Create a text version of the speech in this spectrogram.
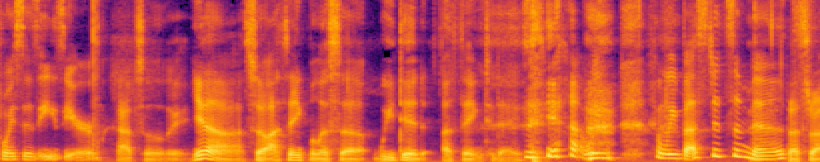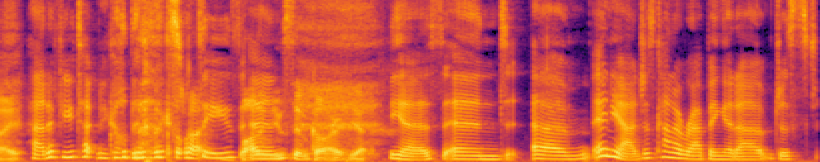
choices easier. Absolutely. Yeah. So I think, Melissa, we did a thing today. yeah, we, we busted some myths. That's right. had a few technical difficulties Bought a new SIM card. Yeah. yes and um and yeah just kind of wrapping it up just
